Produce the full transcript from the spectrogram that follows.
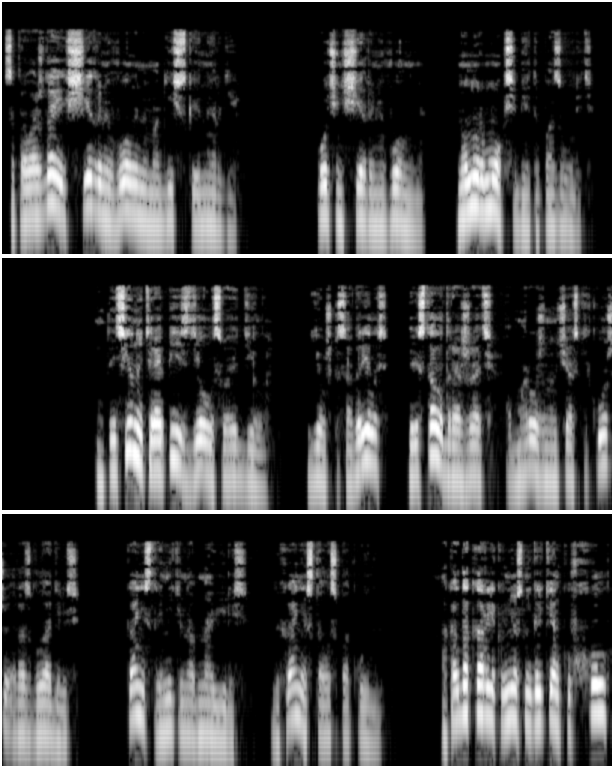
сопровождая их щедрыми волнами магической энергии. Очень щедрыми волнами, но Нур мог себе это позволить. Интенсивная терапия сделала свое дело. Девушка согрелась, перестала дрожать, обмороженные участки кожи разгладились, ткани стремительно обновились, дыхание стало спокойным. А когда карлик внес негритянку в холл,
